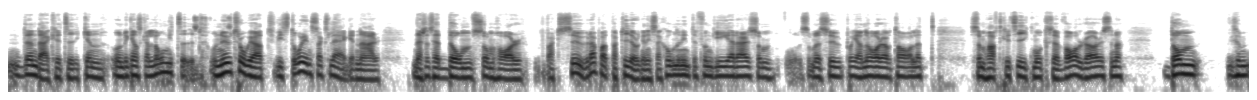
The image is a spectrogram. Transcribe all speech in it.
den där kritiken under ganska lång tid. Och nu tror jag att vi står i en slags läge när, när så att säga, de som har varit sura på att partiorganisationen inte fungerar, som, som är sur på januariavtalet, som haft kritik mot så här, valrörelserna, de liksom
